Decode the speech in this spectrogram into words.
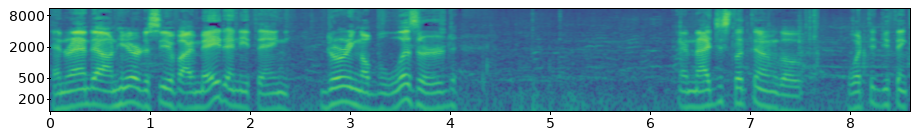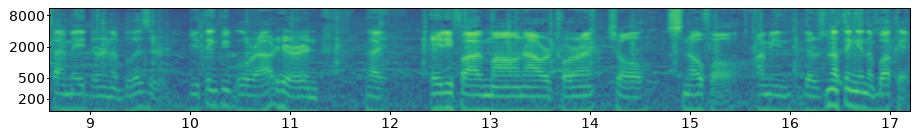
and ran down here to see if I made anything during a blizzard. And I just looked at him and go, "What did you think I made during a blizzard? Do you think people were out here in like 85 mile an hour torrential snowfall? I mean, there's nothing in the bucket."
